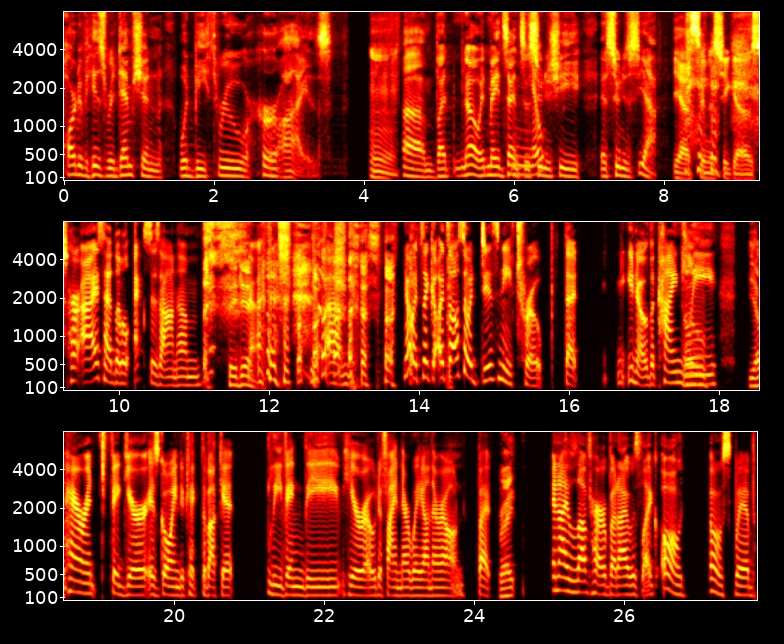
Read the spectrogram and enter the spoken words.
part of his redemption would be through her eyes. Mm. Um, but no, it made sense as soon as she, as soon as yeah, Yeah, as soon as she goes. her eyes had little X's on them. they did. um, no, it's like it's also a Disney trope that you know the kindly Yep. parent figure is going to kick the bucket, leaving the hero to find their way on their own. But right. and I love her, but I was like, oh, oh, Squib,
